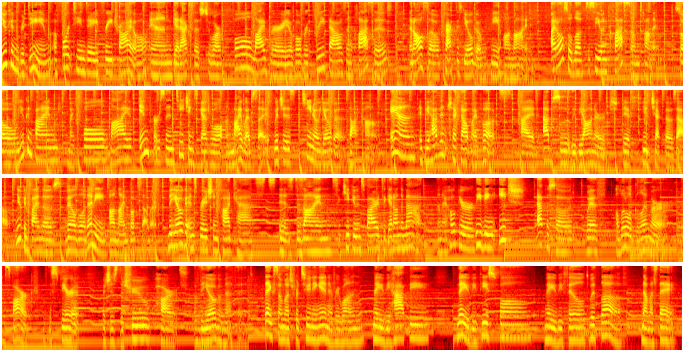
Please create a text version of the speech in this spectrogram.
You can redeem a 14 day free trial and get access to our full library of over 3,000 classes and also practice yoga with me online. I'd also love to see you in class sometime. So you can find my full live in person teaching schedule on my website, which is kinoyoga.com. And if you haven't checked out my books, I'd absolutely be honored if you'd check those out. You can find those available at any online bookseller. The Yoga Inspiration Podcast is designed to keep you inspired to get on the mat. And I hope you're leaving each episode with a little glimmer and spark of the spirit, which is the true heart of the yoga method. Thanks so much for tuning in, everyone. May you be happy May you be peaceful. May you be filled with love. Namaste.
